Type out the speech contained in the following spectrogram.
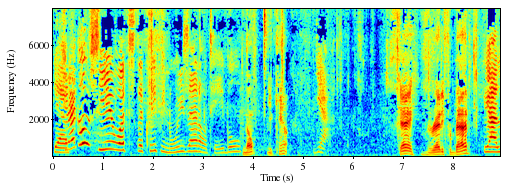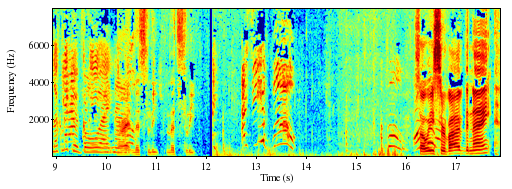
Yeah. Can I go see what's the creepy noise at our table? Nope, you can't. Yeah. Okay, ready for bed? Yeah, I look like a goal right now. All right, let's sleep. Let's sleep. I see a boat. A boat. So we survived the night. It.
